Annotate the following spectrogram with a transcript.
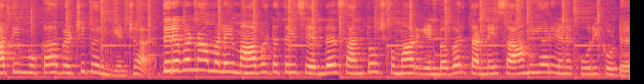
அதிமுக வெற்றி பெறும் என்றார். திருவண்ணாமலை மாவட்டத்தை சேர்ந்த சந்தோஷ்குமார் என்பவர் தன்னை சாமியார் என கூறிக்கொண்டு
